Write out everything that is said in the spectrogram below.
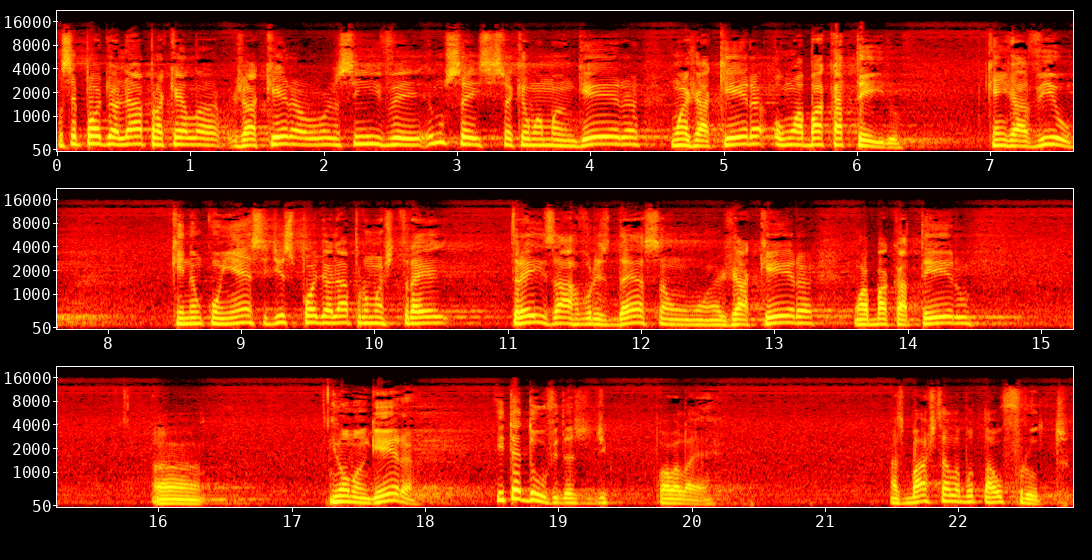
você pode olhar para aquela jaqueira assim e ver, eu não sei se isso aqui é uma mangueira, uma jaqueira ou um abacateiro. Quem já viu, quem não conhece disso, pode olhar para umas três, três árvores dessa, uma jaqueira, um abacateiro uh, e uma mangueira, e ter dúvidas de qual ela é. Mas basta ela botar o fruto,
